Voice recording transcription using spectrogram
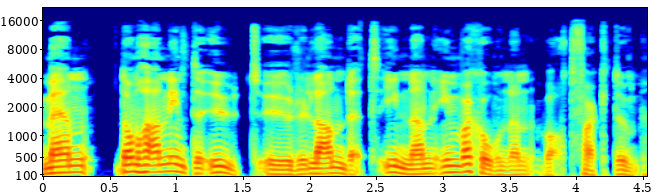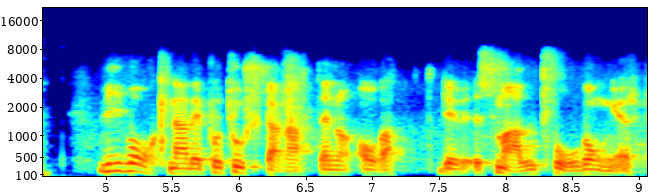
Men de hann inte ut ur landet innan invasionen var ett faktum. Vi vaknade på torsdagnatten av att det small två gånger.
